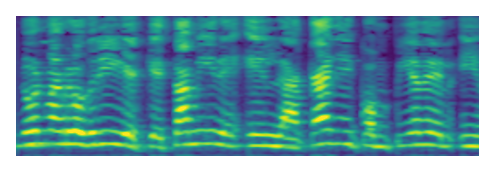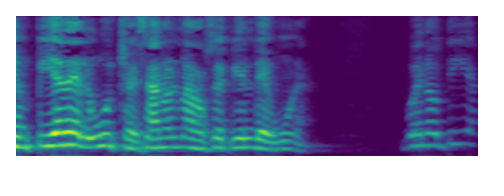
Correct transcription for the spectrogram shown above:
Norma Rodríguez, que está, mire, en la calle y, con pie de, y en pie de lucha. Esa norma no se pierde una. Buenos días.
